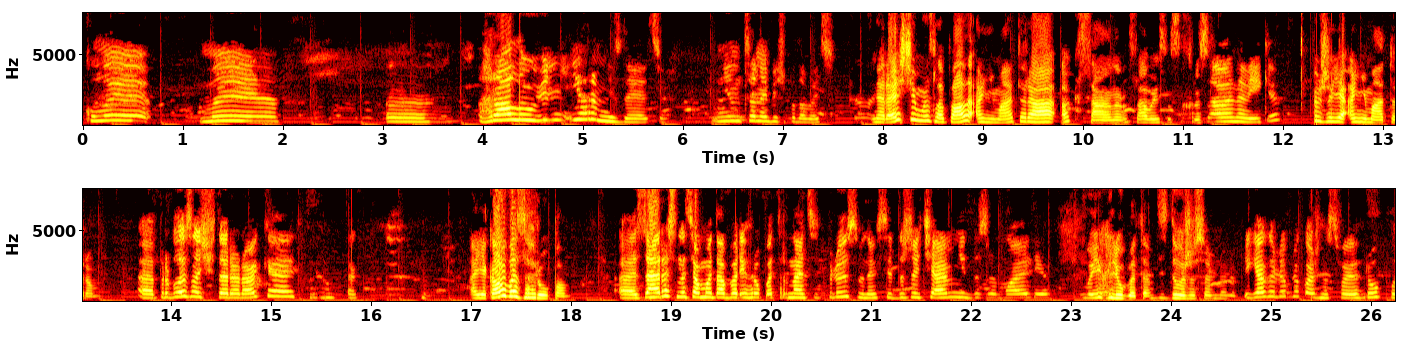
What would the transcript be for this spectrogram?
коли ми е, грали у вільні ігри, мені здається. Мені це найбільше подобається. Нарешті ми злапали аніматора Оксану. Слава Ісусу Христу! Слава навіки. Ти вже є аніматором. Е, приблизно 4 роки. Так. А яка у вас група? Е, зараз на цьому таборі група 13 вони всі дуже чемні, дуже милі. Ви їх любите? Дуже сильно люблю. Я люблю кожну свою групу.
